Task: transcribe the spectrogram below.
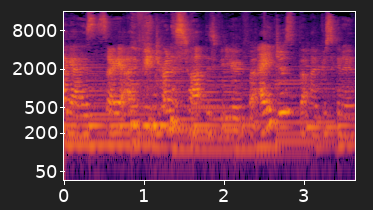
Hi guys, so yeah, I've been trying to start this video for ages, but I'm just gonna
